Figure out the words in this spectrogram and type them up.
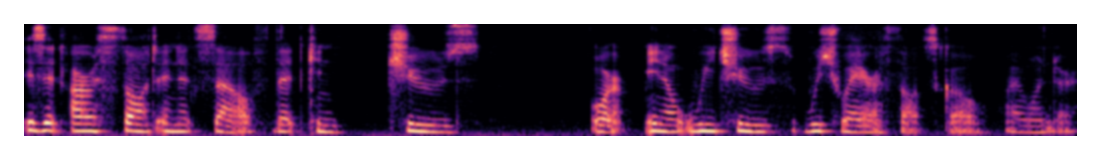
is it our thought in itself that can choose, or, you know, we choose which way our thoughts go? I wonder.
